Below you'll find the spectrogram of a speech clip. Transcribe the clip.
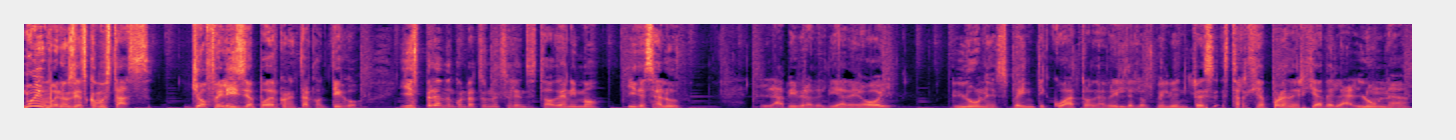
Muy buenos días, ¿cómo estás? Yo feliz de poder conectar contigo y esperando encontrarte en un excelente estado de ánimo y de salud. La vibra del día de hoy, lunes 24 de abril del 2023, está regida por energía de la luna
